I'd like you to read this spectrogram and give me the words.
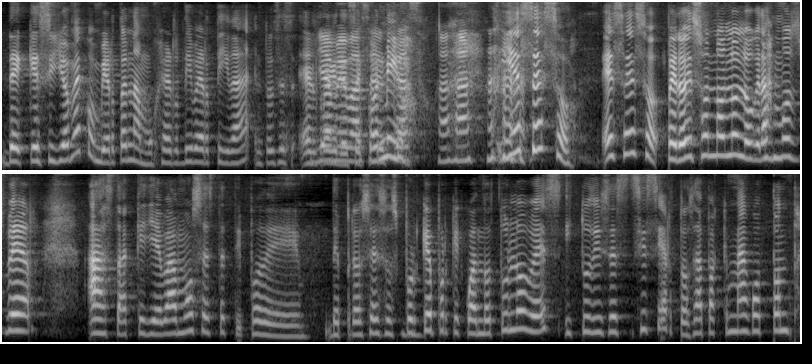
de... que si yo me convierto en la mujer divertida, entonces él ya regrese me va a conmigo. Ajá. Y es eso, es eso, pero eso no lo logramos ver hasta que llevamos este tipo de, de, procesos. ¿Por qué? Porque cuando tú lo ves y tú dices, sí es cierto, o sea, ¿para qué me hago tonta?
